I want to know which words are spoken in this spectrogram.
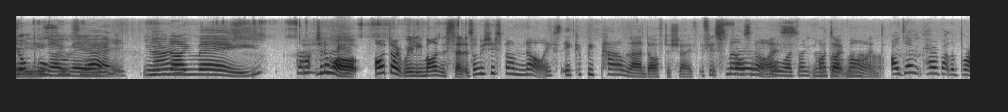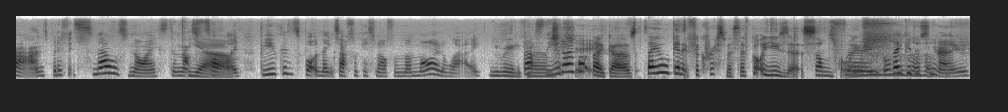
Jean Paul You know me. Gaultier. You you know, know me. But, Do you know what? I don't really mind the scent as long as you smell nice. It could be Poundland aftershave. If it smells True. nice, Oh, I don't know I don't that. mind. I don't care about the brand, but if it smells nice, then that's Yeah. fine. But you can spot a Lynx Africa smell from a mile away. You really That's can. the Do you know what though, girls? They all get it for Christmas. They've got to use it at some point. True. or they could just, you know,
